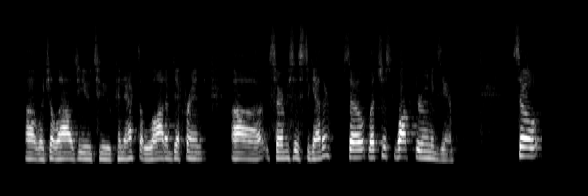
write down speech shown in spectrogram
uh, which allows you to connect a lot of different uh, services together. So let's just walk through an example. So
